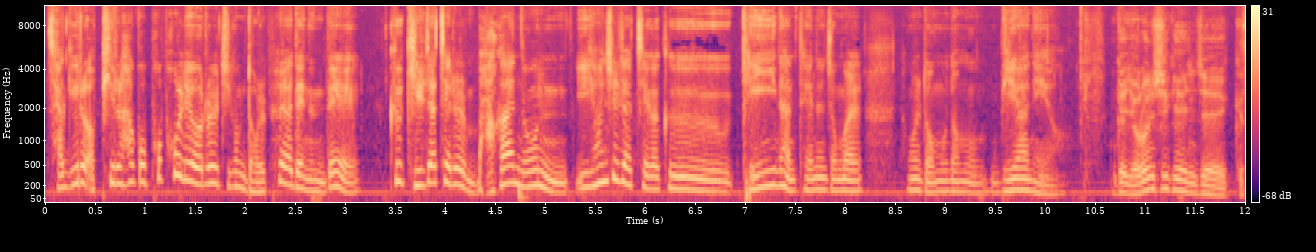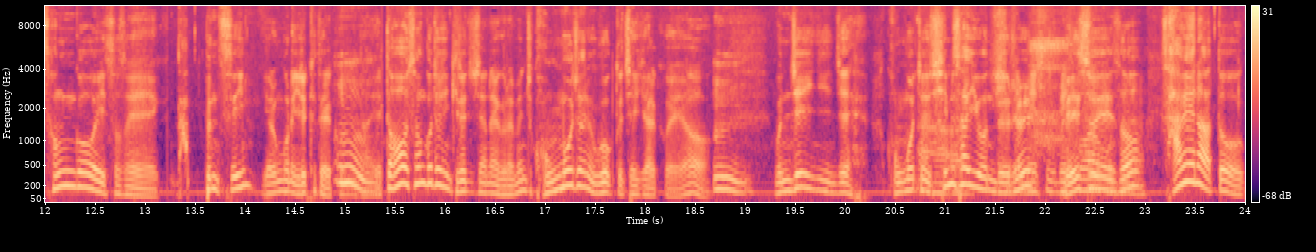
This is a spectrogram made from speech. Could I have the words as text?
자기를 어필을 하고 포폴리오를 지금 넓혀야 되는데 그 길 자체를 막아놓은 이 현실 자체가 그 개인한테는 정말 정말 너무 너무 미안해요. 그러니까 이런 식의 이제 그 선거에 있어서의 나쁜 쓰임 이런 거는 이렇게 될 겁니다. 음. 더 선거전이 길어지잖아요. 그러면 이제 공모전 의혹도 제기할 거예요. 음. 문재인이 이제 공모전 아, 심사위원들을 매수- 매수해서. 사회나 또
